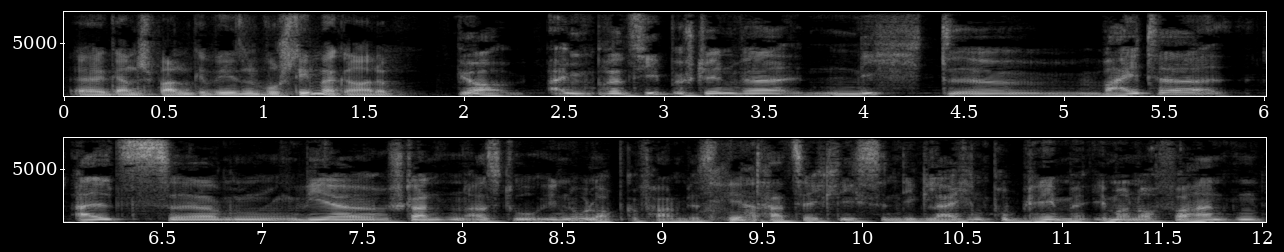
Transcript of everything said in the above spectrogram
äh, ganz spannend gewesen. Wo stehen wir gerade? Ja, im Prinzip stehen wir nicht äh, weiter als ähm, wir standen, als du in Urlaub gefahren bist. Ja. Tatsächlich sind die gleichen Probleme immer noch vorhanden.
